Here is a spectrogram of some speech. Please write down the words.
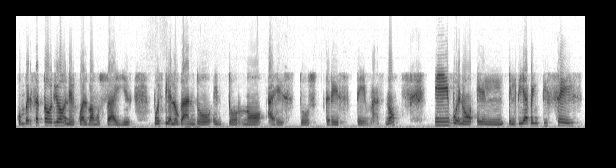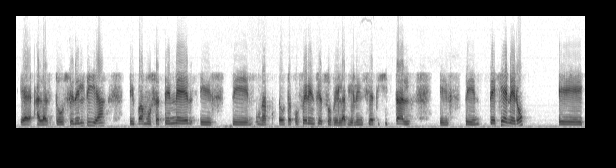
conversatorio en el cual vamos a ir, pues, dialogando en torno a estos tres temas, ¿no? Y bueno, el, el día 26 eh, a las 12 del día eh, vamos a tener este, una otra conferencia sobre la violencia digital este, de género eh,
